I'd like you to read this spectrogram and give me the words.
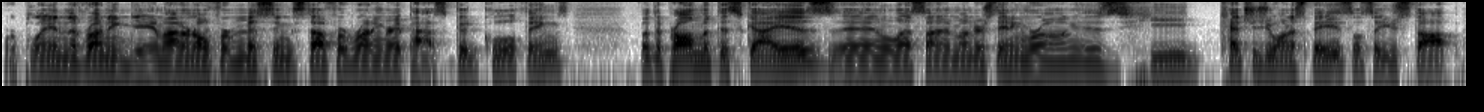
we're playing the running game. I don't know if we're missing stuff or running right past good, cool things. But the problem with this guy is, unless I'm understanding him wrong, is he catches you on a space. Let's say you stop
